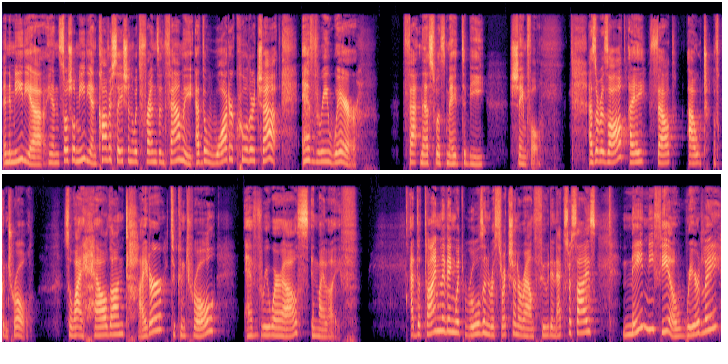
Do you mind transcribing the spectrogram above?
in the media, in social media, in conversation with friends and family, at the water cooler chat, everywhere. Fatness was made to be shameful. As a result, I felt out of control. So I held on tighter to control everywhere else in my life. At the time, living with rules and restriction around food and exercise made me feel weirdly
